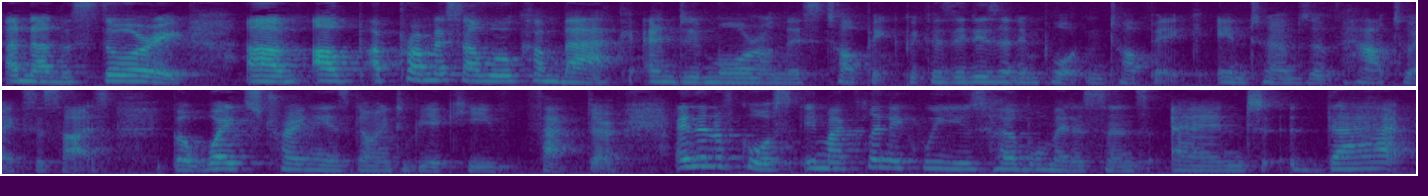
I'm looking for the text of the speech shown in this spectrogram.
another story. Um, i promise i will come back and do more on this topic because it is an important topic in terms of how to exercise. But weights training is going to be a key factor. And then of course in my clinic we use herbal medicines and that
